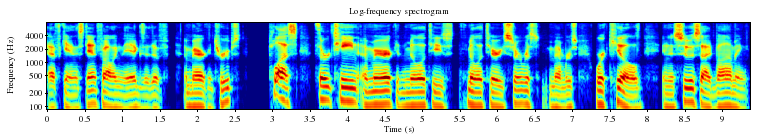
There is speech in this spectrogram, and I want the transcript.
Afghanistan following the exit of American troops, plus 13 American military service members were killed in a suicide bombing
